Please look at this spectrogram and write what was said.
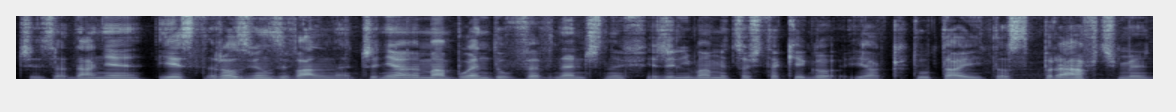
czy zadanie jest rozwiązywalne, czy nie ma błędów wewnętrznych. Jeżeli mamy coś takiego jak tutaj, to sprawdźmy,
